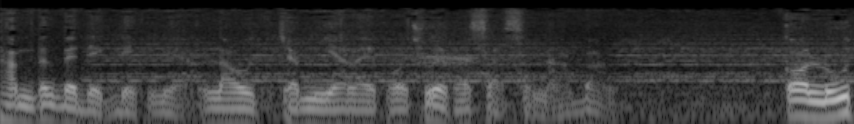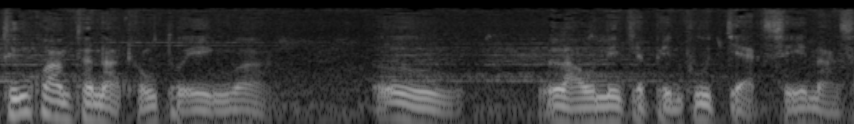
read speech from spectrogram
ธรรมตั้งแต่เด็ก ๆ เนี่ย เราจะมีอะไรพอช่วยพระศาสนาบ้าง ก็รู้ถึงความถนัดของตัวเองว่า เออ เรานี่จะเป็นผู้แจกเสนาส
